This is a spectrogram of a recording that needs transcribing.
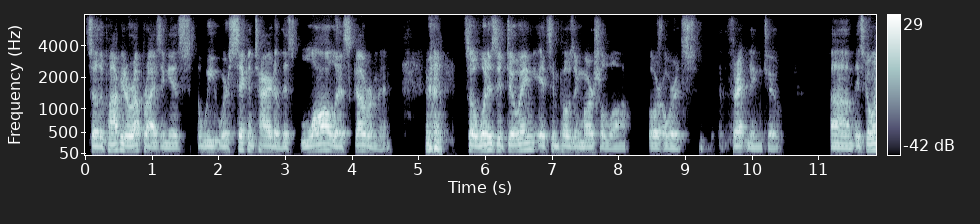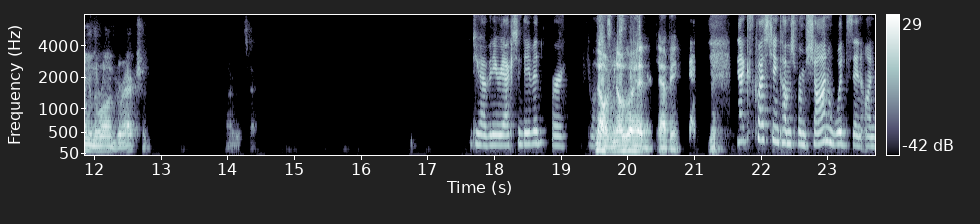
So the popular uprising is we, we're sick and tired of this lawless government. so what is it doing? It's imposing martial law or, or it's threatening to. Um, it's going in the wrong direction, I would say. Do you have any reaction, David? Or no, no, go ahead, Abbie. Next question comes from Sean Woodson on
